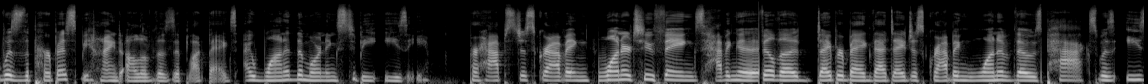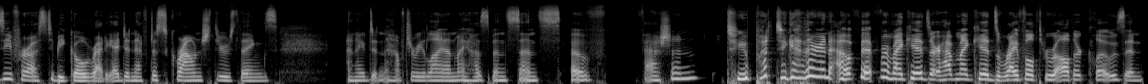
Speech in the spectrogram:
was the purpose behind all of those Ziploc bags. I wanted the mornings to be easy. Perhaps just grabbing one or two things, having to fill the diaper bag that day, just grabbing one of those packs was easy for us to be go ready. I didn't have to scrounge through things and I didn't have to rely on my husband's sense of fashion to put together an outfit for my kids or have my kids rifle through all their clothes and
